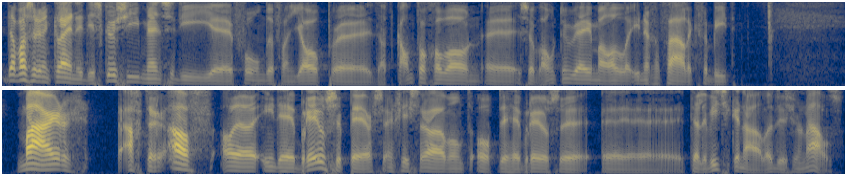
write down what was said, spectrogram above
daar was er een kleine discussie. Mensen die uh, vonden van Joop, uh, dat kan toch gewoon. ze woont nu eenmaal in een gevaarlijk gebied. Maar achteraf in de Hebreeuwse pers en gisteravond op de Hebreeuwse televisiekanalen, de journaals,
